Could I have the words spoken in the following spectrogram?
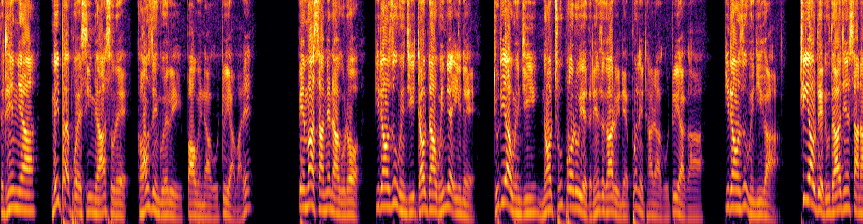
သတင်းများမိဖက်အဖွဲ့အစည်းများဆိုတဲ့ခေါင်းစဉ်ခွဲတွေပါဝင်တာကိုတွေ့ရပါတယ်။ပင်မစာမျက်နှာကိုတော့ပြည်ထောင်စုဝန်ကြီးဒေါက်တာဝင်းမြတ်အေးနဲ့ ဒုတိယဝန်ကြီးနော်ထူးဖောတို့ရဲ့သတင်းစကားတွေနဲ့ဖွင့်လှစ်ထားတာကိုတွေ့ရကပြည်ထောင်စုဝန်ကြီးကထိရောက်တဲ့လူသားချင်းစာနာ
